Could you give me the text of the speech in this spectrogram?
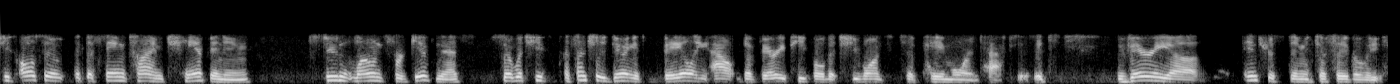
she's also at the same time championing student loan forgiveness. So what she's essentially doing is bailing out the very people that she wants to pay more in taxes. It's very uh, interesting to say the least.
